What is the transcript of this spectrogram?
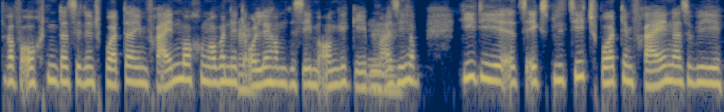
darauf achten, dass sie den Sport da im Freien machen, aber nicht mhm. alle haben das eben angegeben. Mhm. Also ich habe die, die jetzt explizit Sport im Freien, also wie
